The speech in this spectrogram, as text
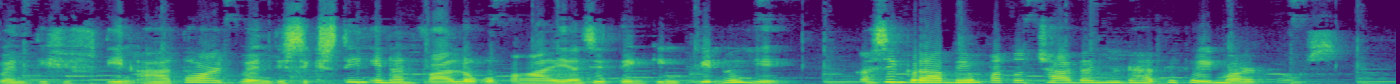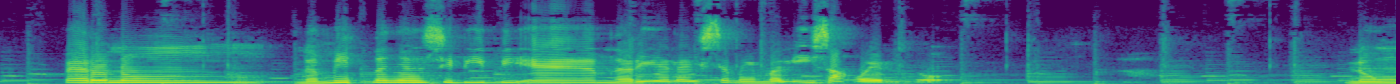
2015 ata or 2016, inunfollow ko pa nga yan si Thinking Pinoy eh. Kasi grabe yung patutsada niya dati kay Marcos. Pero nung na-meet na niya si BBM, na-realize niya may mali sa kwento nung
